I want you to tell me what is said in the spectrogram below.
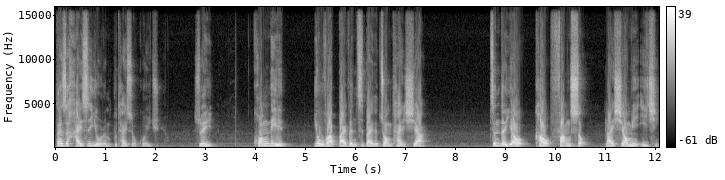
但是还是有人不太守规矩，所以框列。又无法百分之百的状态下，真的要靠防守来消灭疫情，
